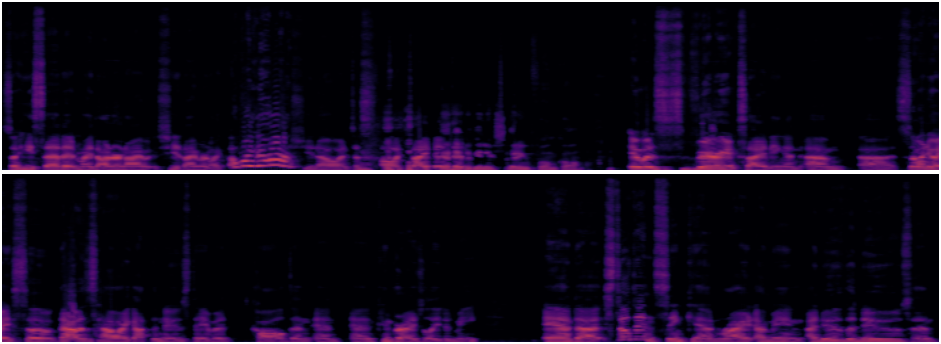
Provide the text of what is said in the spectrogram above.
so he said it. And my daughter and I, she and I were like, "Oh my gosh!" You know, and just all excited. that had to be an exciting phone call. it was very exciting, and um, uh, so anyway, so that was how I got the news. David called and and and congratulated me, and uh, still didn't sink in. Right? I mean, I knew the news, and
